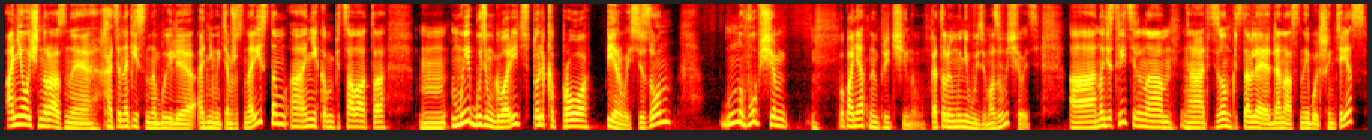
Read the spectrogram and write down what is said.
они очень разные, хотя написаны были одним и тем же сценаристом, а, Ником Пиццалата. Мы будем говорить только про первый сезон. Ну, в общем, по понятным причинам, которые мы не будем озвучивать. А, но действительно, а, этот сезон представляет для нас наибольший интерес.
